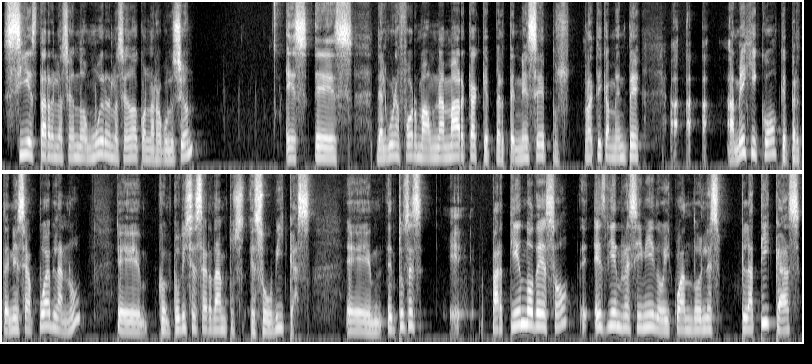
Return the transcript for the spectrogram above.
Sí está relacionado, muy relacionado con la revolución, es, de alguna forma una marca que pertenece pues, prácticamente a, México, que pertenece a Puebla, ¿no? Eh, cuando tú dices Cerdán, pues eso ubicas. Eh, entonces, eh, partiendo de eso, es bien recibido y cuando les platicas,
